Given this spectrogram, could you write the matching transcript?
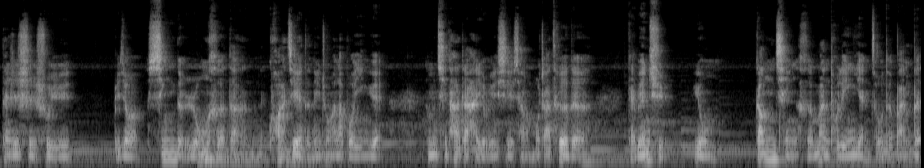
但是是属于。比较新的融合的跨界的那种阿拉伯音乐，那么其他的还有一些像莫扎特的改编曲，用钢琴和曼陀林演奏的版本。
